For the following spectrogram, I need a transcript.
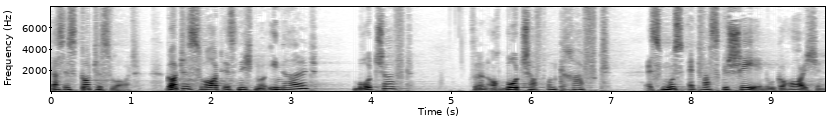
Das ist Gottes Wort. Gottes Wort ist nicht nur Inhalt, Botschaft, sondern auch Botschaft und Kraft. Es muss etwas geschehen und gehorchen.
